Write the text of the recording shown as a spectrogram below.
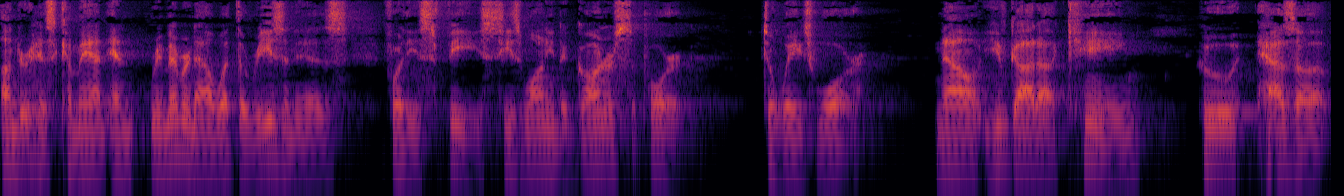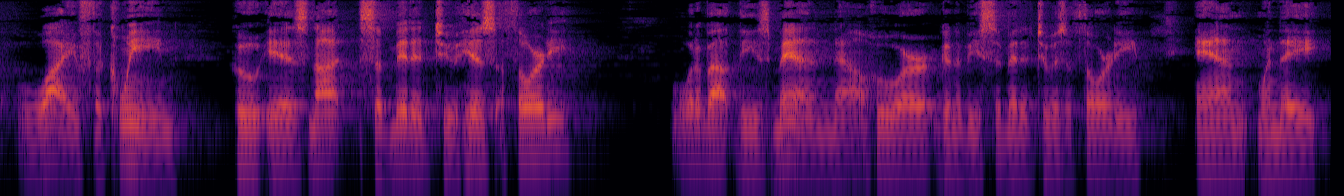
under his command. And remember now what the reason is for these feasts. He's wanting to garner support to wage war. Now you've got a king who has a wife, the queen, who is not submitted to his authority what about these men now who are going to be submitted to his authority and when they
